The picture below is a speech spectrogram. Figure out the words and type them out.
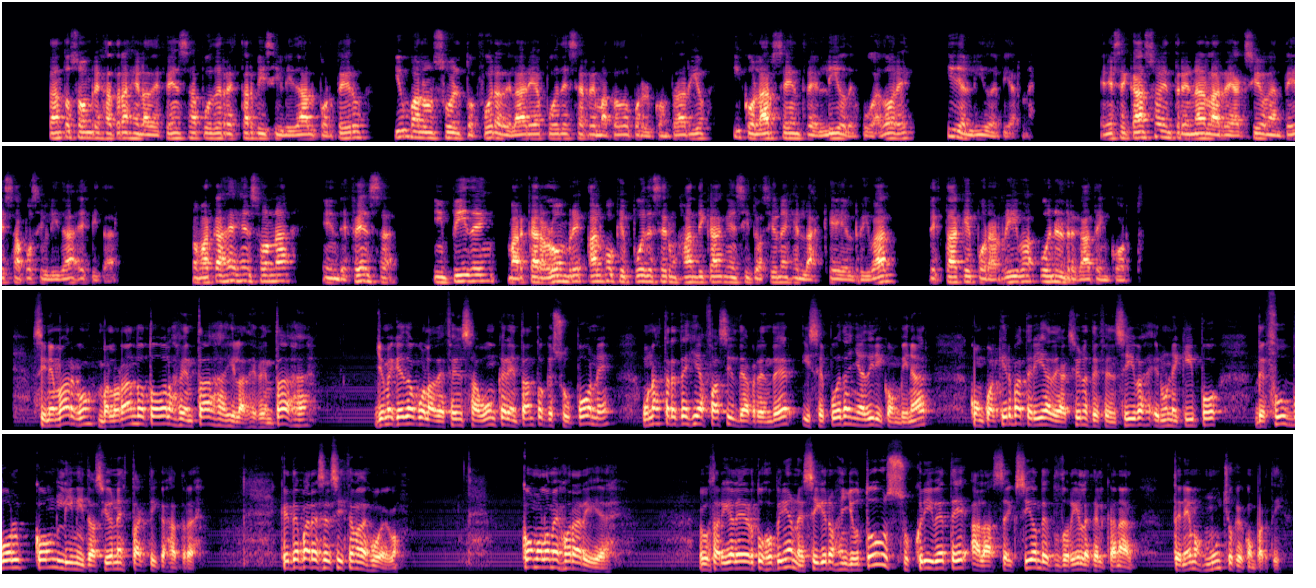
Tantos hombres atrás en la defensa puede restar visibilidad al portero y un balón suelto fuera del área puede ser rematado por el contrario y colarse entre el lío de jugadores y del lío de piernas. En ese caso, entrenar la reacción ante esa posibilidad es vital. Los marcajes en zona en defensa impiden marcar al hombre, algo que puede ser un hándicap en situaciones en las que el rival destaque por arriba o en el regate en corto. Sin embargo, valorando todas las ventajas y las desventajas, yo me quedo con la defensa búnker en tanto que supone una estrategia fácil de aprender y se puede añadir y combinar con cualquier batería de acciones defensivas en un equipo de fútbol con limitaciones tácticas atrás. ¿Qué te parece el sistema de juego? ¿Cómo lo mejorarías? Me gustaría leer tus opiniones. Síguenos en YouTube, suscríbete a la sección de tutoriales del canal. Tenemos mucho que compartir.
